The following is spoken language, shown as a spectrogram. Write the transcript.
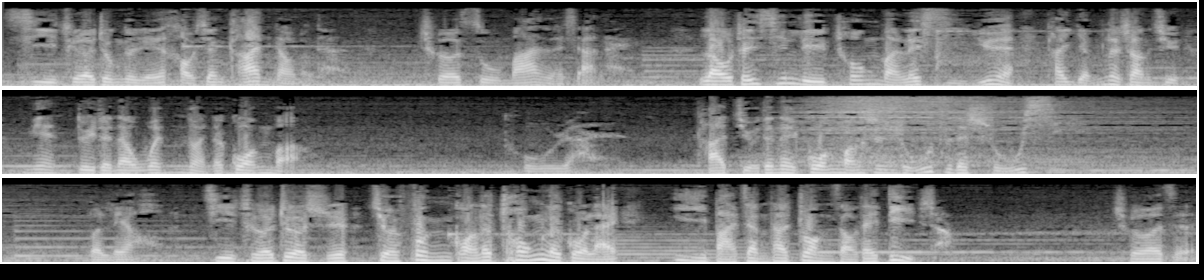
汽车中的人好像看到了他，车速慢了下来。老陈心里充满了喜悦，他迎了上去，面对着那温暖的光芒。突然，他觉得那光芒是如此的熟悉。不料，汽车这时却疯狂地冲了过来，一把将他撞倒在地上。车子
